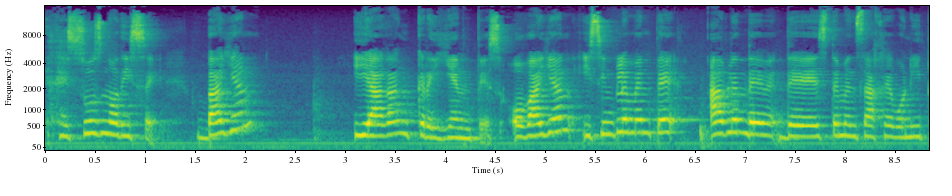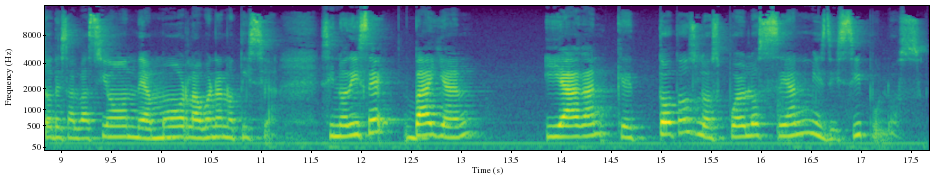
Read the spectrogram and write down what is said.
Jesús no dice, vayan y hagan creyentes o vayan y simplemente hablen de, de, este mensaje bonito de salvación, de amor, la buena noticia, sino dice, vayan y hagan que todos los pueblos sean mis discípulos.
